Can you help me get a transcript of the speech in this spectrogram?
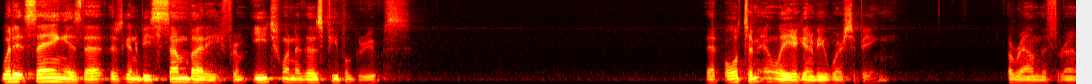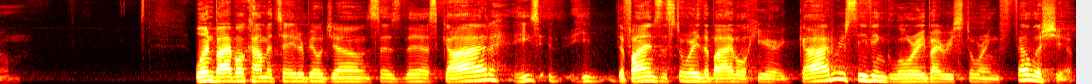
What it's saying is that there's going to be somebody from each one of those people groups that ultimately are going to be worshiping around the throne. One Bible commentator, Bill Jones, says this God, he's, he defines the story of the Bible here God receiving glory by restoring fellowship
